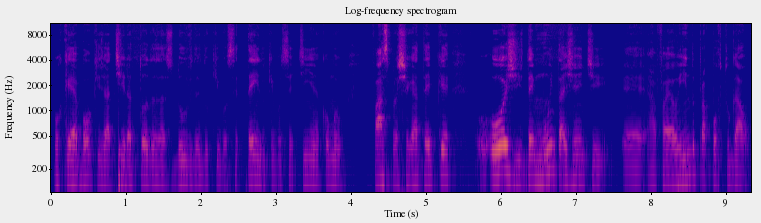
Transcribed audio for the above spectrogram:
porque é bom que já tira todas as dúvidas do que você tem, do que você tinha, como faço para chegar até aí, porque hoje tem muita gente, é, Rafael, indo para Portugal.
